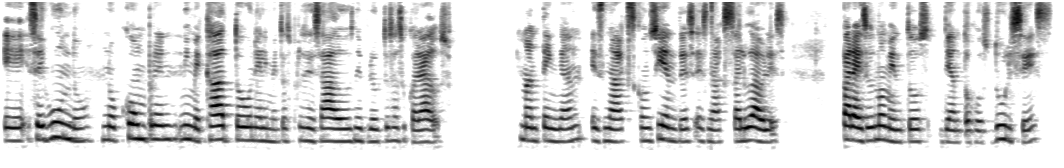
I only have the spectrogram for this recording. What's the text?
Eh, segundo, no compren ni mecato, ni alimentos procesados, ni productos azucarados. Mantengan snacks conscientes, snacks saludables para esos momentos de antojos dulces,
